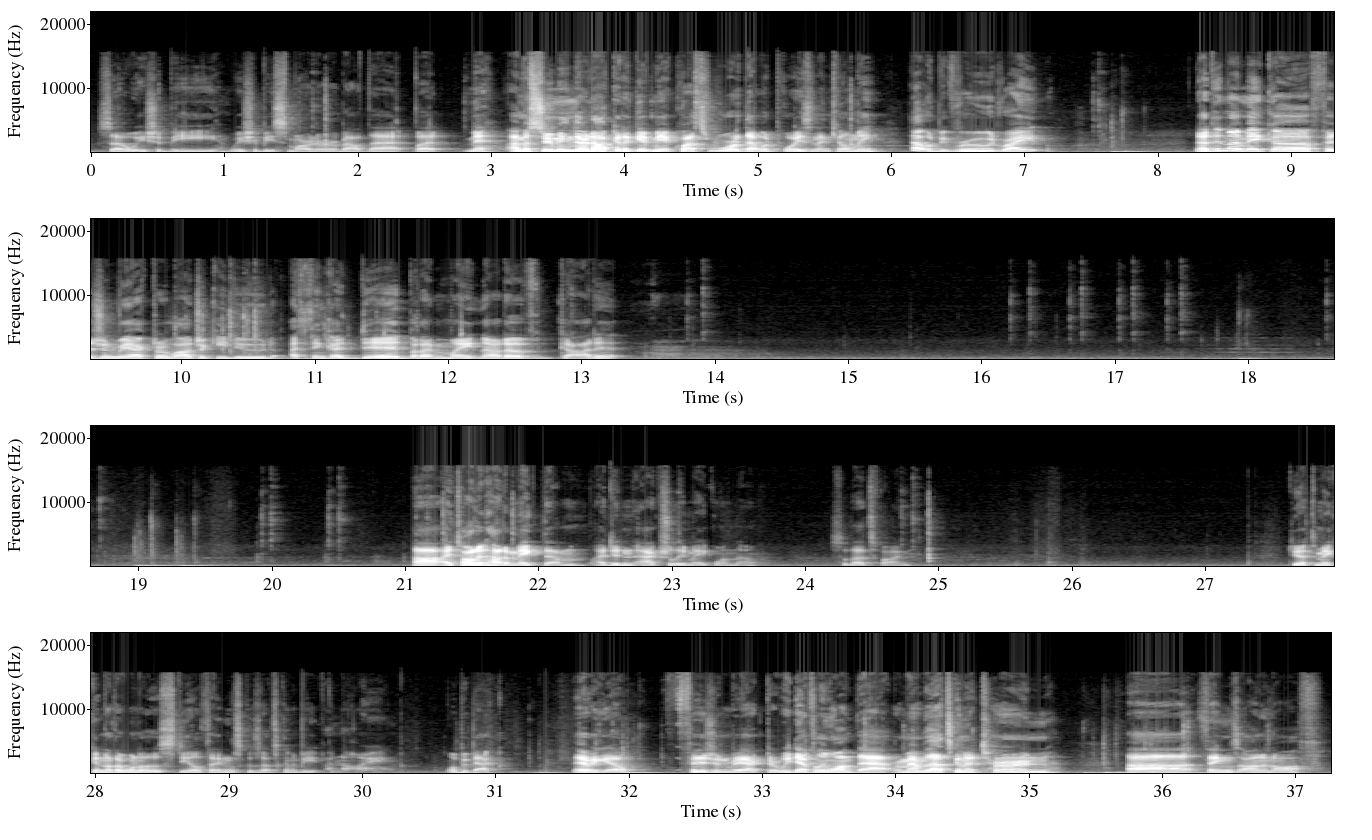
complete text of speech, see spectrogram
So we should be we should be smarter about that. But meh, I'm assuming they're not going to give me a quest reward that would poison and kill me. That would be rude, right? Now, didn't I make a fission reactor logic dude? I think I did, but I might not have got it. Uh, I taught it how to make them. I didn't actually make one, though. So that's fine. Do you have to make another one of those steel things? Because that's going to be annoying. We'll be back. There we go. Fission reactor. We definitely want that. Remember, that's going to turn uh, things on and off.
